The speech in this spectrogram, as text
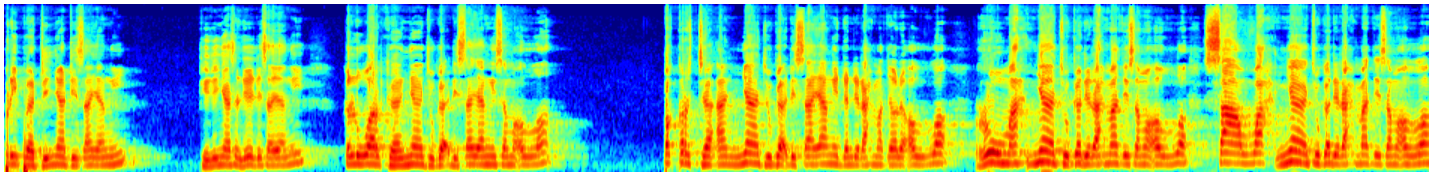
pribadinya disayangi, dirinya sendiri disayangi, keluarganya juga disayangi sama Allah, pekerjaannya juga disayangi dan dirahmati oleh Allah, rumahnya juga dirahmati sama Allah, sawahnya juga dirahmati sama Allah.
